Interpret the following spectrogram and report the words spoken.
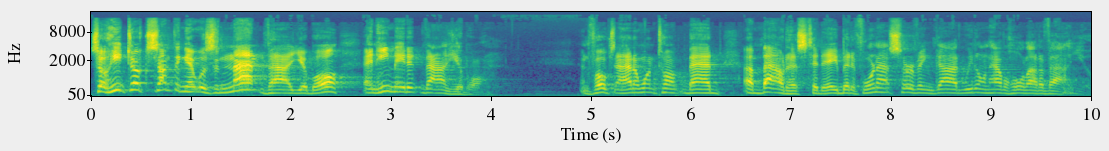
So he took something that was not valuable and he made it valuable. And folks, I don't want to talk bad about us today, but if we're not serving God, we don't have a whole lot of value.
